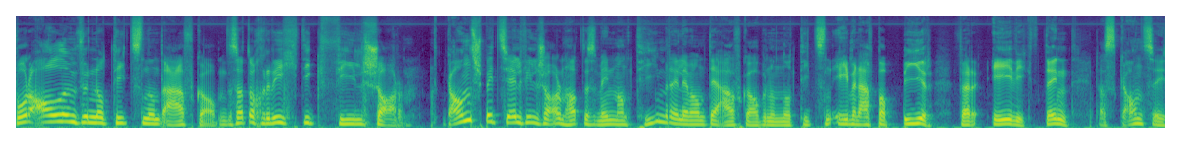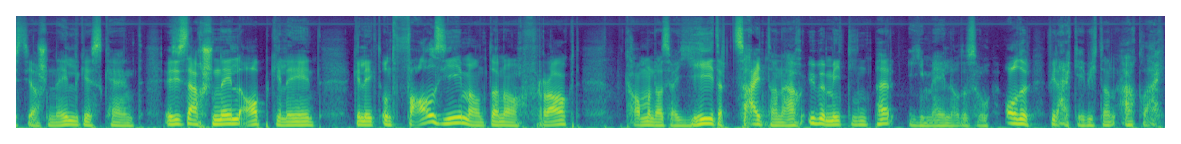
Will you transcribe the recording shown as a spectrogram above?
Vor allem für Notizen und Aufgaben. Das hat doch richtig viel Charme. Ganz speziell viel Charme hat es, wenn man teamrelevante Aufgaben und Notizen eben auf Papier verewigt. Denn das Ganze ist ja schnell gescannt. Es ist auch schnell abgelegt. Und falls jemand danach fragt, kann man das ja jederzeit dann auch übermitteln per E-Mail oder so. Oder vielleicht gebe ich dann auch gleich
